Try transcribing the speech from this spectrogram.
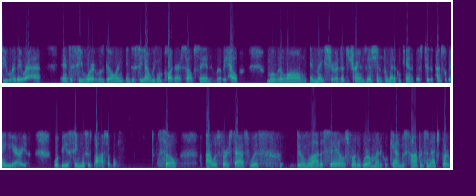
see where they were at and to see where it was going and to see how we can plug ourselves in and really help move it along and make sure that the transition from medical cannabis to the Pennsylvania area would be as seamless as possible. So I was first tasked with doing a lot of the sales for the World Medical Cannabis Conference and Expo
